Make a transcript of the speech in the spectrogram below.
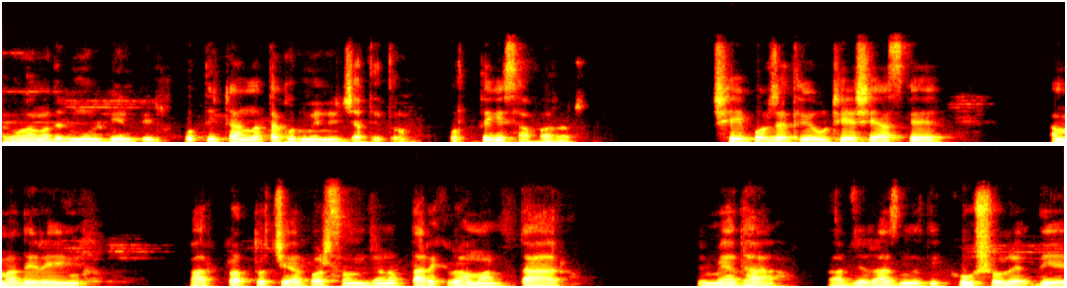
এবং আমাদের মূল বিএনপির প্রতিটা নেতাকর্মী নির্যাতিত, প্রত্যেকেই সাফারার। সেই পর্যায় থেকে উঠে এসে আজকে আমাদের এই ভারপ্রাপ্ত চেয়ারপারসন জনাব তারেক রহমান তার মেধা, তার যে রাজনৈতিক কৌশলে দিয়ে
